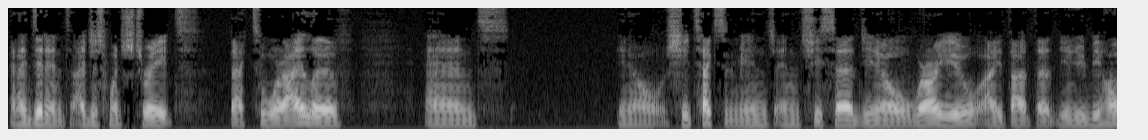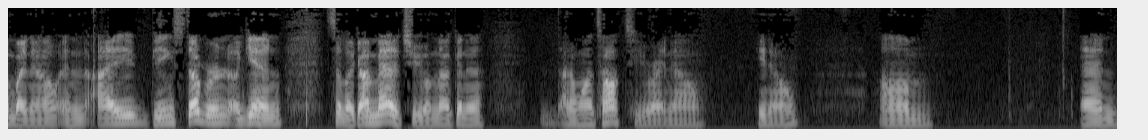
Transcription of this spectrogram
and I didn't. I just went straight back to where I live and you know, she texted me and, and she said, you know, where are you? I thought that you know, you'd be home by now. And I, being stubborn again, said, like, I'm mad at you. I'm not going to, I don't want to talk to you right now, you know? Um, and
